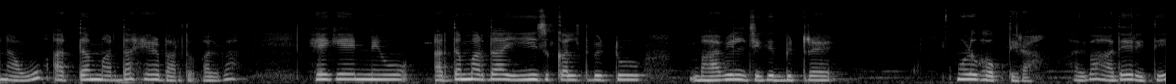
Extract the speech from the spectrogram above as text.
ನಾವು ಅರ್ಧಂಬರ್ಧ ಹೇಳಬಾರ್ದು, ಅಲ್ವಾ? ಹೇಗೆ ನೀವು ಅರ್ಧಂಬರ್ಧ ಈಜು ಕಲ್ತ್ಬಿಟ್ಟು ಬಾವಿಲಿ ಜಿಗಿದ್ಬಿಟ್ರೆ ಮುಳುಗಿ ಹೋಗ್ತೀರಾ? ಅಲ್ವಾ? ಅದೇ ರೀತಿ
